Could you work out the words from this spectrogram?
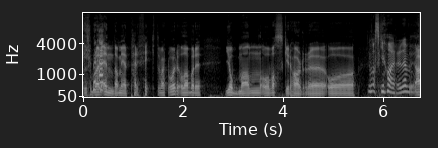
Det skal Men enda mer perfekt hvert år, og da bare jobber man og vasker hardere og Vaske hardere, Ja,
